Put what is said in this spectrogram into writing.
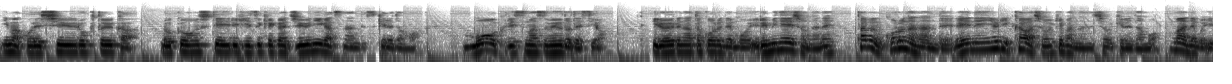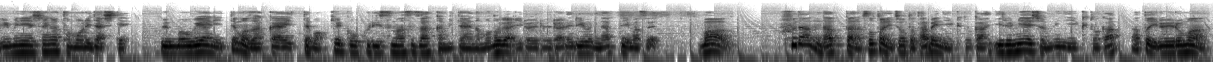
今これ収録というか、録音している日付が12月なんですけれども、もうクリスマスムードですよ。いろいろなところでもイルミネーションがね、多分コロナなんで例年よりかは小規模なんでしょうけれども、まあでもイルミネーションが灯り出して、文房具屋に行っても雑貨屋行っても結構クリスマス雑貨みたいなものがいろいろ売られるようになっています。まあ、普段だったら外にちょっと食べに行くとか、イルミネーション見に行くとか、あといろいろまあ、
